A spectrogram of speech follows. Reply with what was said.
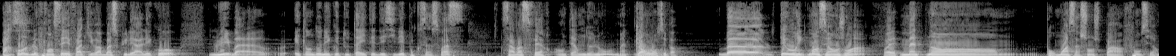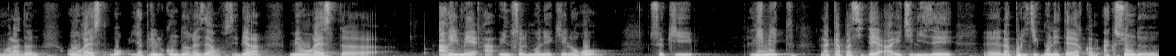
Par contre, le franc CFA qui va basculer à l'éco, lui, bah, étant donné que tout a été décidé pour que ça se fasse, ça va se faire en termes de nom. Maintenant, Quand on ne sait pas. Bah, théoriquement, c'est en juin. Ouais. Maintenant, pour moi, ça change pas foncièrement la donne. On reste, bon, il n'y a plus le compte de réserve, c'est bien, mais on reste euh, arrimé à une seule monnaie qui est l'euro, ce qui limite la capacité à utiliser euh, la politique monétaire comme action de,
